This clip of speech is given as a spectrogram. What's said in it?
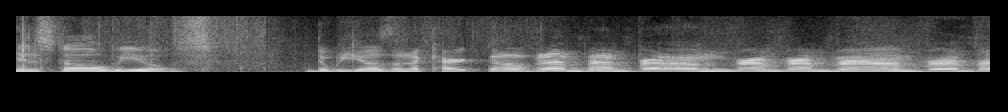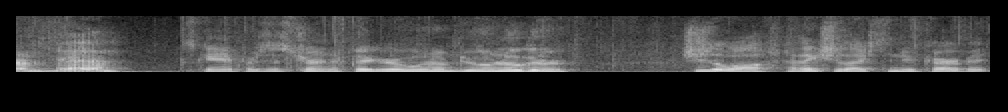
install wheels. The wheels on the cart go vroom vroom vroom vroom vroom vroom vroom vroom vroom. Scamper's just trying to figure out what I'm doing. Look at her. She's well, I think she likes the new carpet.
